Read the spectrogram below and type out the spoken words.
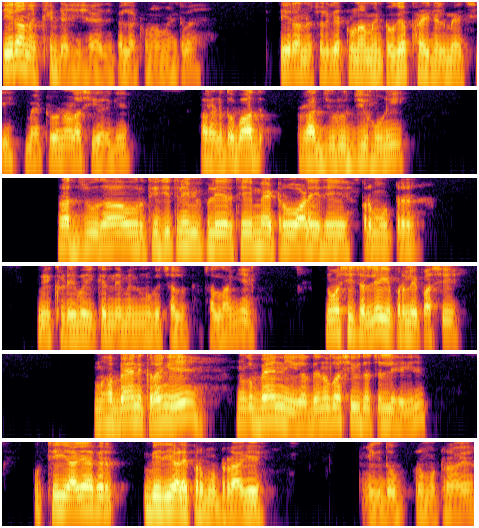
13 ਨਾਲ ਖੇਡਿਆ ਸੀ ਸ਼ਾਇਦ ਪਹਿਲਾ ਟੂਰਨਾਮੈਂਟ में 13 ਨਾਲ ਚਲ ਗਿਆ ਟੂਰਨਾਮੈਂਟ ਹੋ ਗਿਆ ਫਾਈਨਲ ਮੈਚ ਸੀ ਮੈਟਰੋ ਨਾਲ ਅਸੀਂ ਹਾਰ ਗਏ ਹਾਰਨ ਤੋਂ ਬਾਅਦ ਰਾਜੂ ਰੁੱਜੀ ਹੋਣੀ ਰਾਜੂ ਦਾ और थे जितने भी प्लेयर थे मेट्रो वाले थे प्रमोटर वे खड़े भाई ਕਹਿੰਦੇ ਮੈਨੂੰ ਕਿ ਚੱਲ ਚੱਲਾਂਗੇ ਨੂੰ ਅਸੀਂ ਚੱਲੇ ਗਏ ਪਰਲੇ ਪਾਸੇ। ਮੈਂ ਕਿਹਾ ਬੈਨ ਕਰਾਂਗੇ? ਨੂੰ ਕਿ ਬੈਨ ਨਹੀਂ ਕਰਦੇ। ਨੂੰ ਕਿ ਅਸੀਂ ਵੀ ਤਾਂ ਚੱਲੇ ਹੈਗੇ ਉੱਥੇ ਹੀ ਆ ਗਿਆ, ਫਿਰ ਬੇਰੀ ਵਾਲੇ ਪ੍ਰਮੋਟਰ ਆ ਗਏ। ਇੱਕ ਦੋ ਪ੍ਰਮੋਟਰ ਆ ਗਿਆ।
